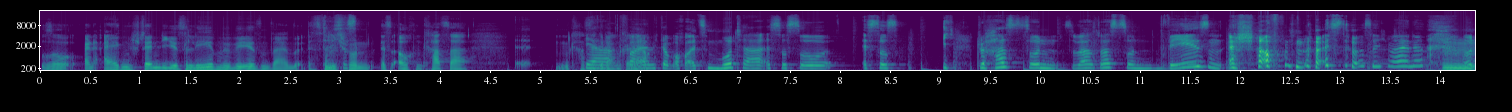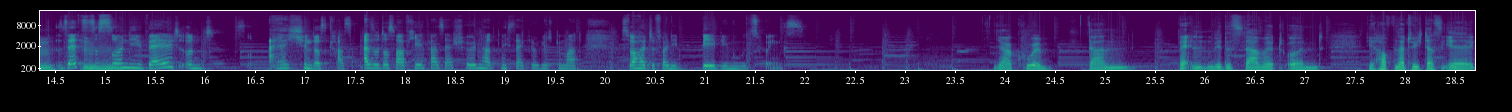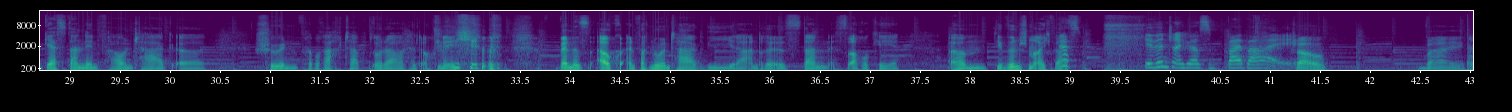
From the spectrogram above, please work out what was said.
so ein eigenständiges Lebewesen sein. So, Das finde Das ich ist- schon, ist auch ein krasser, ein krasser Ja, Gedanke, vor allem, ja. ich glaube auch als Mutter ist es so, ist das, ich, du hast so ein, du hast so ein Wesen erschaffen, weißt du, was ich meine? Mhm, Und setzt es so mhm. in die Welt und so, Alter, ich finde das krass. Also das war auf jeden Fall sehr schön, hat mich sehr glücklich gemacht. Es war heute voll die Baby Mood Swings. Ja, cool. Dann beenden wir das damit und wir hoffen natürlich, dass ihr gestern den Frauentag äh, schön verbracht habt oder halt auch nicht. Wenn es auch einfach nur ein Tag wie jeder andere ist, dann ist es auch okay. Ähm, wir wünschen euch was. Wir wünschen euch was. Bye, bye. Ciao. Bye.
